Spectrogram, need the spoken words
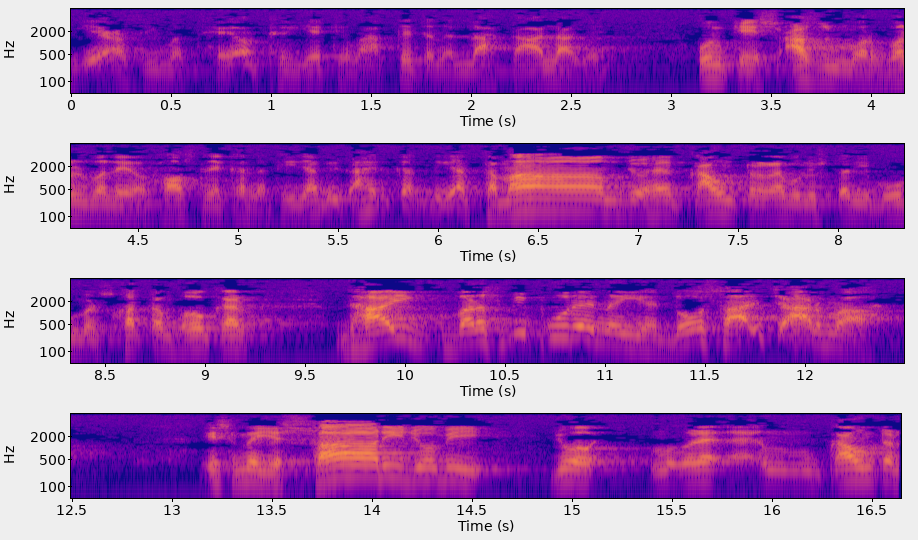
یہ عظیمت ہے اور پھر یہ کہ واقع اللہ تعالیٰ نے ان کے اس عزم اور ولولے اور حوصلے کا نتیجہ بھی ظاہر کر دیا۔ تمام جو ہے کاؤنٹر ریولیوشنری موومنٹس ختم ہو کر ڈھائی برس بھی پورے نہیں ہیں، دو سال، چار ماہ۔ اس میں یہ ساری جو بھی جو کاؤنٹر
